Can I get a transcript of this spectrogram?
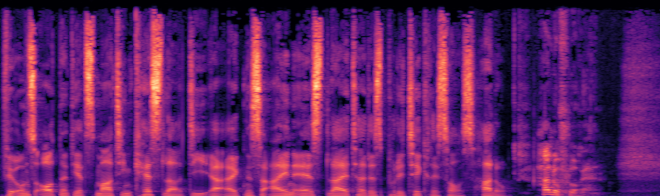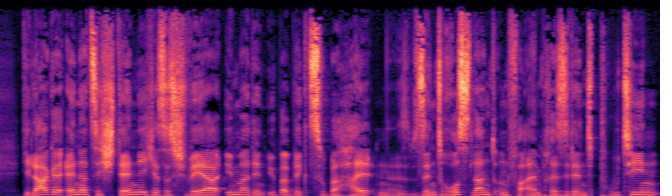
Für uns ordnet jetzt Martin Kessler die Ereignisse ein. Er ist Leiter des Politikressorts. Hallo. Hallo Florian. Die Lage ändert sich ständig. Es ist schwer, immer den Überblick zu behalten. Sind Russland und vor allem Präsident Putin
